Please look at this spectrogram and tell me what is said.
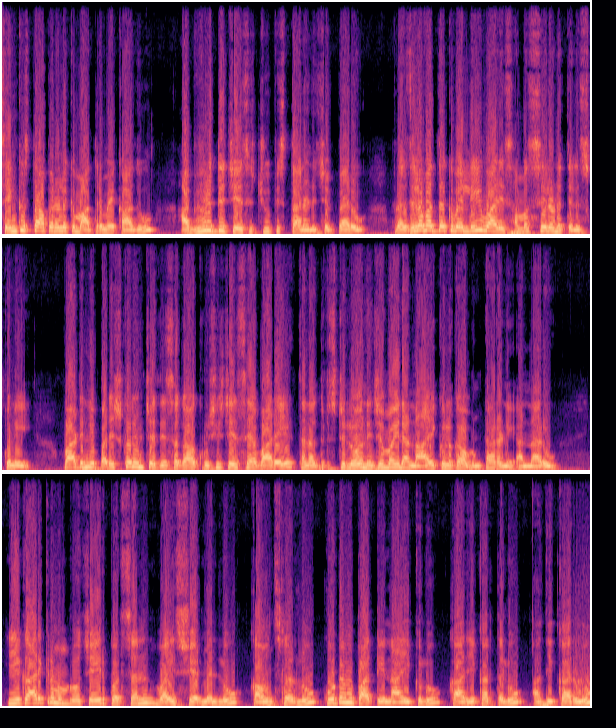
శంకుస్థాపనలకు మాత్రమే కాదు అభివృద్ధి చేసి చూపిస్తానని చెప్పారు. ప్రజల వద్దకు వెళ్ళి వారి సమస్యలను తెలుసుకుని వాటిని పరిష్కరించే దిశగా కృషి చేసేవారే తన దృష్టిలో నిజమైన నాయకులుగా ఉంటారని అన్నారు. ఈ కార్యక్రమంలో చైర్పర్సన్ వైస్ చైర్మన్లు కౌన్సిలర్లు కూటమి పార్టీ నాయకులు కార్యకర్తలు అధికారులు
